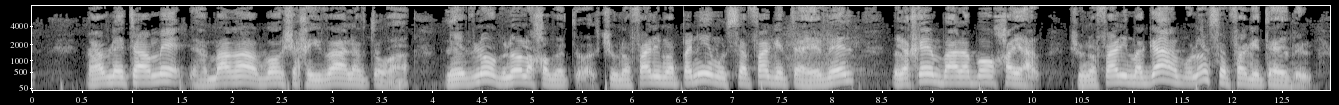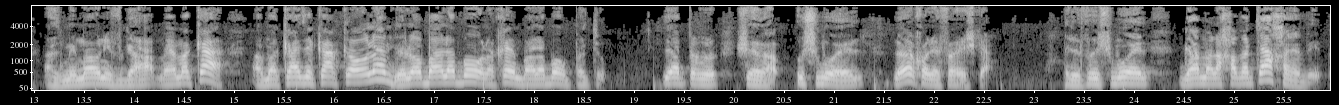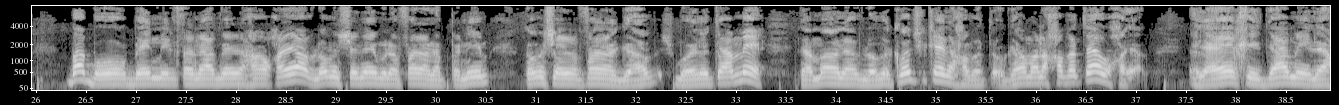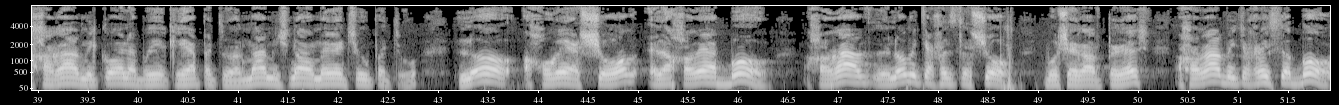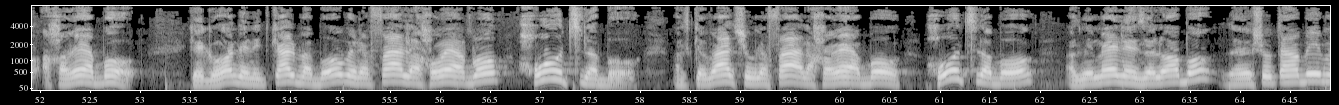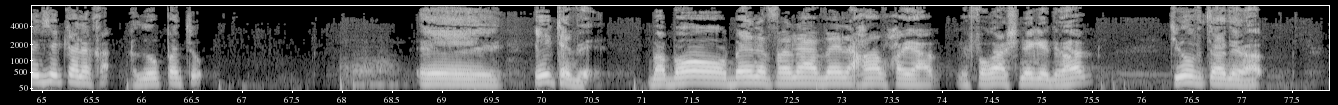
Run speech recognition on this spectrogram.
רב לטעמי, אמר רב בור שחייבה עליו תורה, להבלו ולא לחובתו. אז כשהוא נפל עם הפנים הוא ספג את ההבל, ולכן בעל הבור חייב. כשהוא נפל עם הגב הוא לא ספג את ההבל, אז ממה הוא נפגע? מהמכה. המכה זה קרקע עולם, זה לא בעל הבור, לכן בעל הבור פטור. זה הפירוש של רב. ושמואל לא יכול לפרש כך. לפי שמואל גם על החבטה חייבים. בבור בין מלפניו בין לאחר חייו, לא משנה אם הוא נפל על הפנים, לא משנה אם הוא נפל על הגב, שמואל לטעמה. ואמר עליו לא בכל שכן לחבטו, גם על החבטה הוא חייב. אלא איך ידע לאחריו מכל הקריאה פטור, על מה המשנה אומרת שהוא פטור? לא אחורי השור, אלא אחרי הבור. אחריו זה לא מתייחס לשור, כמו שרב פירש, אחריו מתייחס לבור, אחרי הבור. כגון דנתקל בבור ונפל לאחורי הבור חוץ לבור. אז כיוון שהוא נפל אחרי הבור חוץ לבור, אז ממילא זה לא הבור, זה רשות הרבים הזיקה לך, אז הוא. איתבה, אה, בבור בין לפניו בין לאחריו חייב, מפורש נגד רב, טיובתא דרב.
